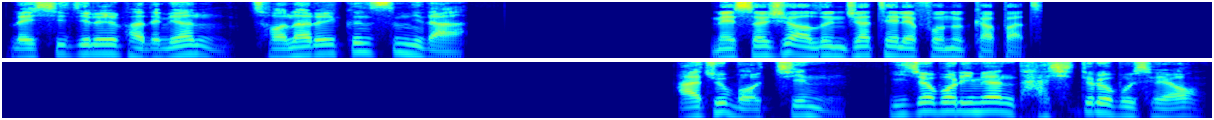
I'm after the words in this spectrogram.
메시지를 받으면 전화를 끊습니다. Mesajı alınca telefonu kapat. 아주 멋진. 잊어버리면 다시 들어보세요.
